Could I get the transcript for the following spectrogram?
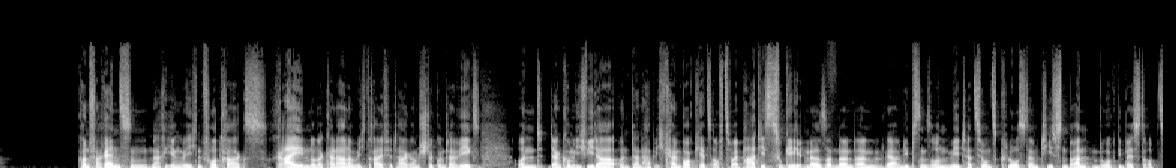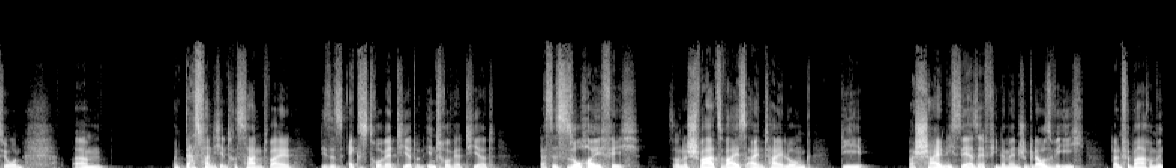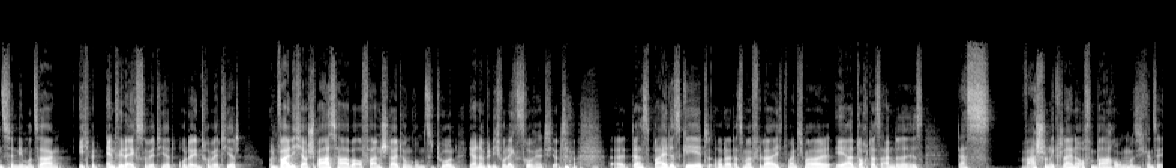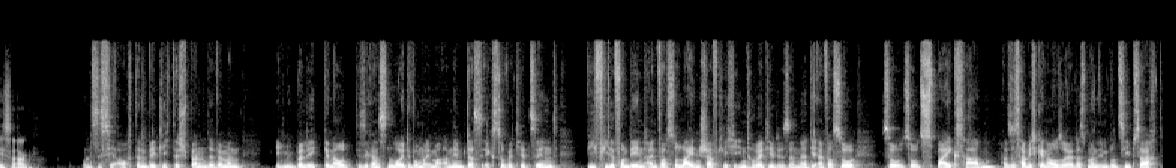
Konferenzen, nach irgendwelchen Vortragsreihen oder keine Ahnung, bin ich drei, vier Tage am Stück unterwegs und dann komme ich wieder und dann habe ich keinen Bock, jetzt auf zwei Partys zu gehen, ne? sondern dann wäre am liebsten so ein Meditationskloster im tiefsten Brandenburg die beste Option. Ähm, und das fand ich interessant, weil dieses extrovertiert und introvertiert, das ist so häufig so eine Schwarz-Weiß-Einteilung, die wahrscheinlich sehr, sehr viele Menschen, genauso wie ich, dann für bare Münze nehmen und sagen, ich bin entweder extrovertiert oder introvertiert und weil ich ja Spaß habe, auf Veranstaltungen rumzutouren, ja, dann bin ich wohl extrovertiert. Äh, dass beides geht oder dass man vielleicht manchmal eher doch das andere ist, das war schon eine kleine Offenbarung, muss ich ganz ehrlich sagen. Und es ist ja auch dann wirklich das Spannende, wenn man eben überlegt, genau diese ganzen Leute, wo man immer annimmt, dass sie extrovertiert sind, wie viele von denen einfach so leidenschaftliche Introvertierte sind, ne? die einfach so, so, so Spikes haben. Also das habe ich genauso, ja? dass man im Prinzip sagt,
